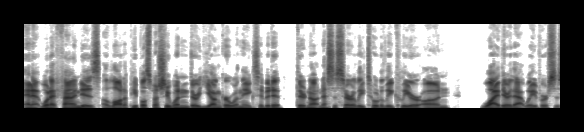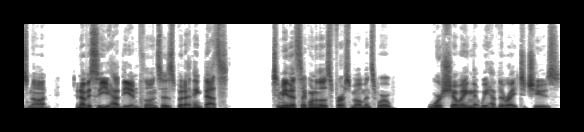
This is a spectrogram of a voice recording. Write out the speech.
and at, what I find is a lot of people, especially when they're younger, when they exhibit it, they're not necessarily totally clear on why they're that way versus not. And obviously, you had the influences, but I think that's to me that's like one of those first moments where we're showing that we have the right to choose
